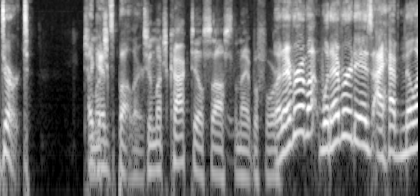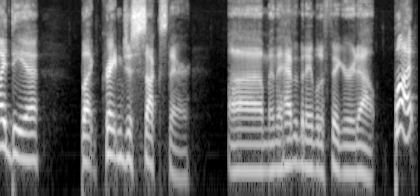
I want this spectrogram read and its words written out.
Dirt Too against much, Butler. Too much cocktail sauce the night before. Whatever, it whatever it is, I have no idea. But Creighton just sucks there, um, and they haven't been able to figure it out. But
